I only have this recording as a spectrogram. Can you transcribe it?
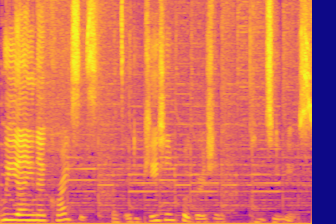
We are in a crisis, but education progression continues.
